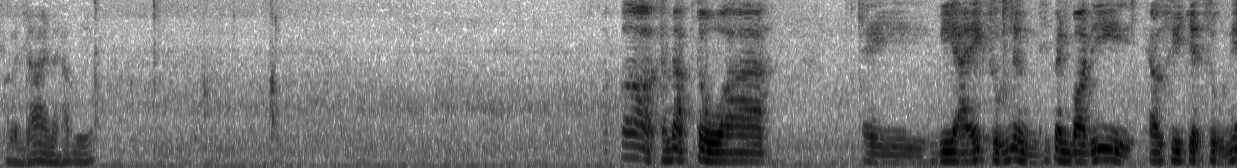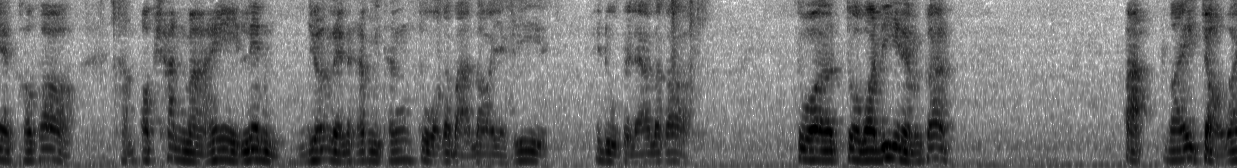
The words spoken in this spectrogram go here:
เปิดได้นะครับนี้แล้วก็สำหรับตัวไอ้ BRX 0 1ที่เป็นบอดี้ LC 7 0เนี่ยเขาก็ทำออปชันมาให้เล่นเยอะเลยนะครับ มีทั้งตัวกระบะลอยอย่างที่ ให้ดูไปแล้วแล้วก็ ตัวตัวบอดี้เนี่ยมันก็ ตัดไว้เจาะไว้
